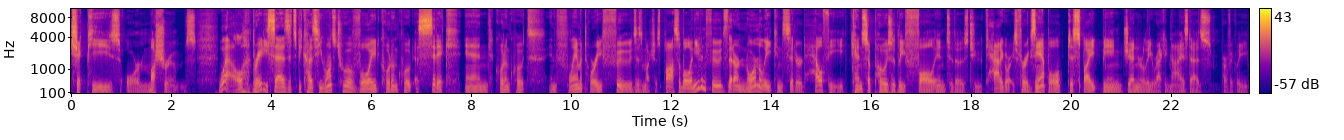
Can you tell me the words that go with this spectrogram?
chickpeas, or mushrooms. Well, Brady says it's because he wants to avoid quote unquote acidic and quote unquote inflammatory foods as much as possible. And even foods that are normally considered healthy can supposedly fall into those two categories. For example, despite being generally recognized as perfectly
